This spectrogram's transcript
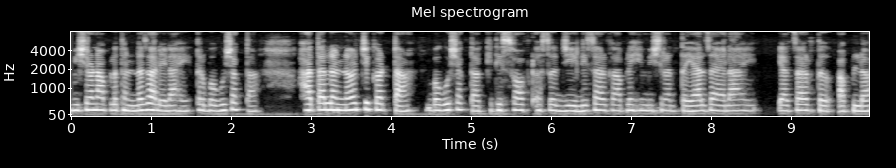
मिश्रण आपलं थंड झालेलं आहे. तर बघू शकता हाताला न चिकटता बघू शकता किती सॉफ्ट असं जेलीसारखं आपलं हे मिश्रण तयार झालं आहे. याचा अर्थ आपला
